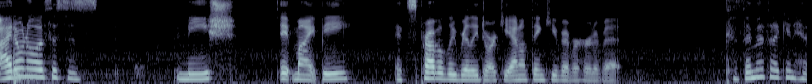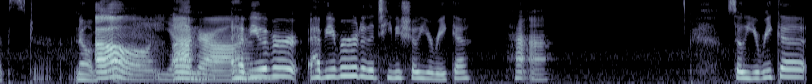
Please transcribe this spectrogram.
I don't know if this is niche. It might be. It's probably really dorky. I don't think you've ever heard of it. Cause I'm a fucking hipster. No, I'm Oh, kidding. yeah, Um, girl. Have you ever have you ever heard of the TV show Eureka? Uh-uh. So Eureka,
